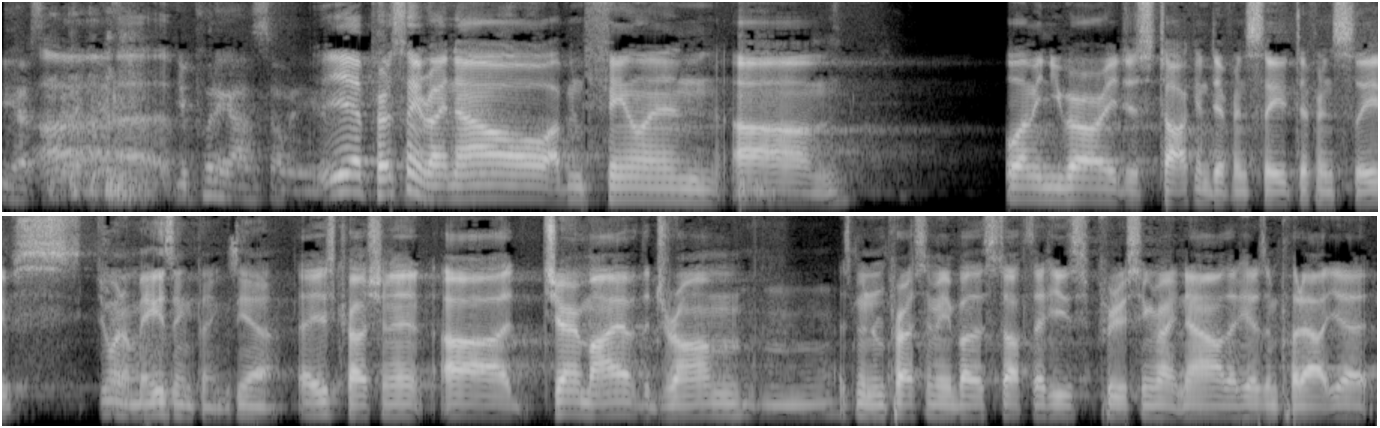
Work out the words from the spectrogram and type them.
You have some good ideas. You're putting out so many. Yeah, personally, right now, I've been feeling. Um, well, I mean, you were already just talking different sleep, different sleeps. Doing amazing things, yeah. Yeah, he's crushing it. Uh, Jeremiah of the drum has been impressing me by the stuff that he's producing right now that he hasn't put out yet.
